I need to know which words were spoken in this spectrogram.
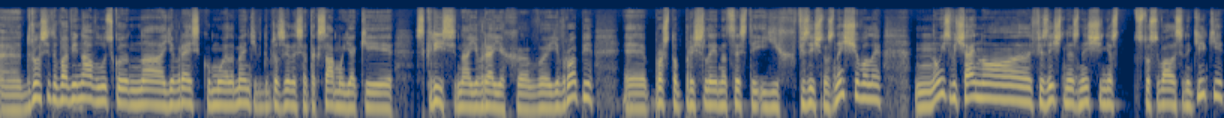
Е, Друга світова війна в Луцьку на єврейському елементі відобразилася так само, як і скрізь на євреях в Європі. Е, Просто прийшли нацисти і їх фізично знищували. Ну і звичайно, фізичне знищення стосувалося не тільки.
